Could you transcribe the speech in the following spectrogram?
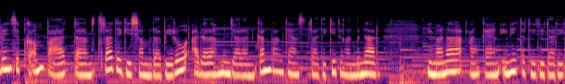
Prinsip keempat dalam strategi Samudra Biru adalah menjalankan rangkaian strategi dengan benar, di mana rangkaian ini terdiri dari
